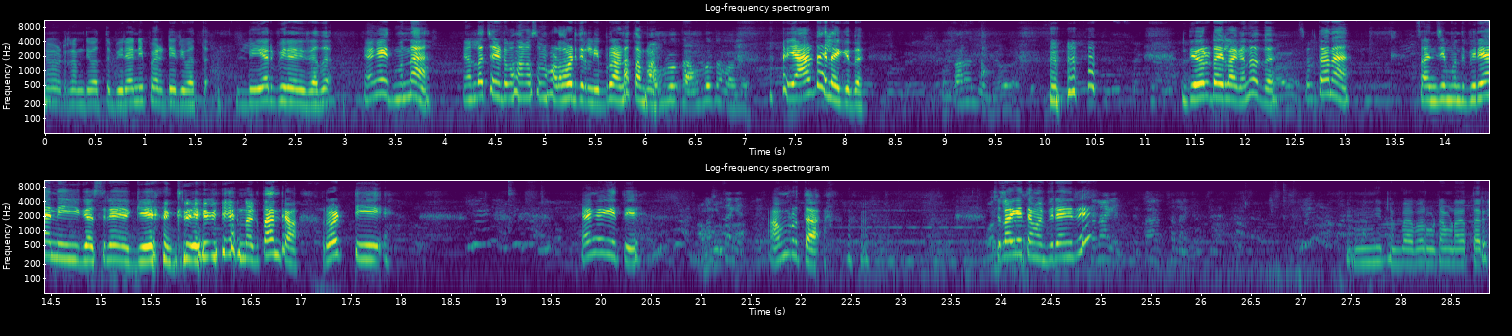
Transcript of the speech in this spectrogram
ನೋಡ್ರಿ ನಮ್ದು ಇವತ್ತು ಬಿರಿಯಾನಿ ಪಾರ್ಟಿ ರೀ ಇವತ್ತು. ಲೇಯರ್ ಬಿರಿಯಾನಿ ರೀ ಅದು. ಹೆಂಗೈತೆ ಮುನ್ನ? ಎಲ್ಲ ಚೆನ್ನ ಇಟ್ಕೊಂಡು ಹಂಗೆ ಸುಮ್ಮನೆ ಹೊಡೆದೋಡ್ತಿರಲಿ ಇಬ್ರು ಅಣ್ಣ ತಮ್ಮ? ಯಾರು ಡೈಲಾಗ್ ಇದು? ದೇವ್ರ ಡೈಲಾಗ್ ಅದು? ಸುಲ್ತಾನ? ಸಂಜೆ ಮುಂದೆ ಬಿರಿಯಾನಿ ಈಗ ಸರಿ ಗೆ ಗ್ರೇವಿ ನಗ್ತಾನ್ರಿ. ರೊಟ್ಟಿ. ಹೆಂಗಾಗೈತಿ? ಅಮೃತ. ಚಲೋ ಆಗೈತಮ್ಮ ಬಿರಿಯಾನಿ ರೀ? ಇಲ್ಲಿ ಬಾಬಾರು ಊಟ ಮಾಡಕತ್ತಾರೆ.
